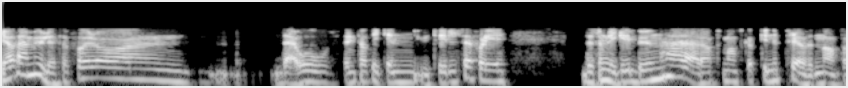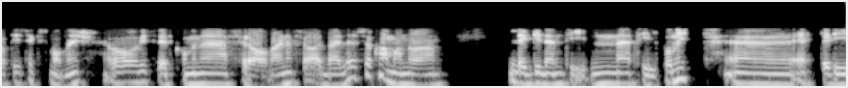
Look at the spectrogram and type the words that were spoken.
Ja, det er muligheter for å Det er jo strengt tatt ikke en utvidelse. fordi det som ligger i bunnen her, er at man skal kunne prøve den ansatte i seks måneder. Og hvis vedkommende er fraværende fra arbeidet, så kan man da legge den tiden til på nytt eh, etter de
